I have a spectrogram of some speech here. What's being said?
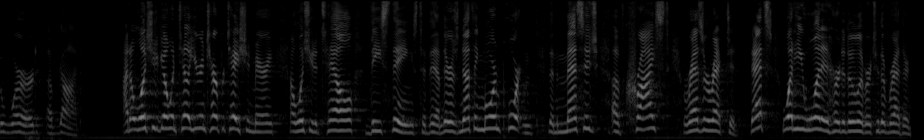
the Word of God. I don't want you to go and tell your interpretation, Mary. I want you to tell these things to them. There is nothing more important than the message of Christ resurrected. That's what he wanted her to deliver to the brethren.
